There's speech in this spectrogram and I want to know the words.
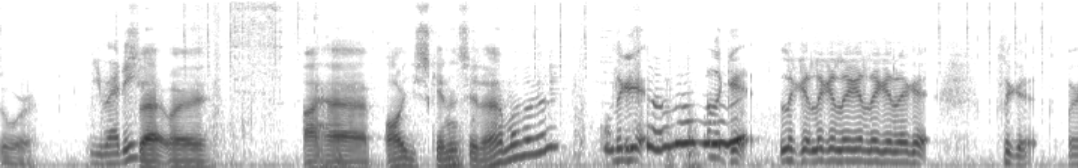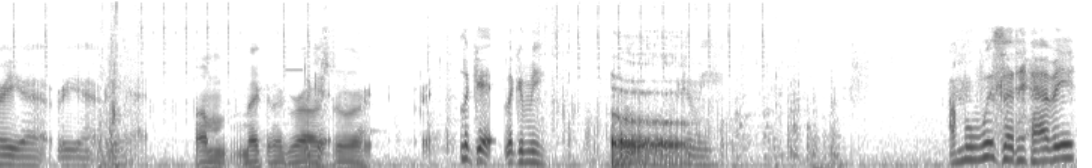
door. You ready? So that way, I have. all Oh, you skinning shit out, motherfucker? Look at, it. look at, look at, look at, look at, look at, look at, look at. Where you at? Where you at? Where you at? I'm making a garage Okay. door. Look at, look at me. Look at me. I'm a wizard, Heavy.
